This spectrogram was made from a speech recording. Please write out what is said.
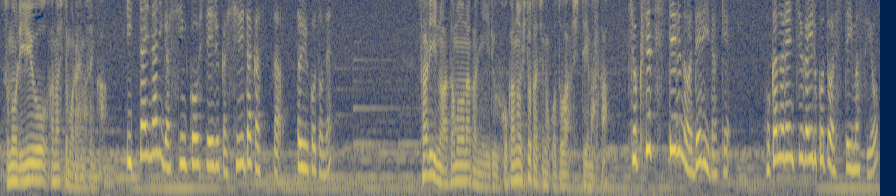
その理由を話してもらえませんか？一体何が進行しているか知りたかったということね。サリーの頭の中にいる他の人たちのことは知っていますか？直接知っているのはデリーだけ。他の連中がいることは知っていますよ。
